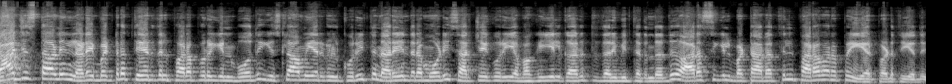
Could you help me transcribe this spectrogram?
ராஜஸ்தானில் நடைபெற்ற தேர்தல் பரப்புரையின் போது இஸ்லாமியர்கள் குறித்து நரேந்திர மோடி சர்ச்சைக்குரிய வகையில் கருத்து தெரிவித்திருந்தது. அரசியல் வட்டாரத்தில் பரபரப்பை ஏற்படுத்தியது.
